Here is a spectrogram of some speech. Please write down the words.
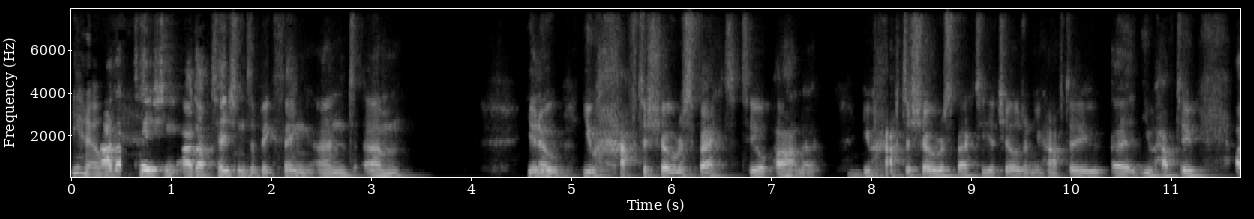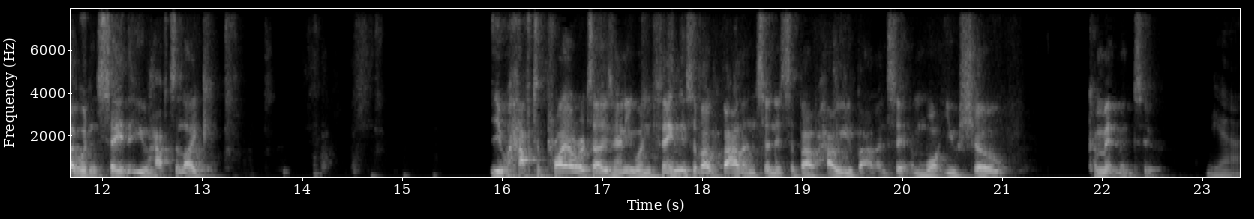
you know adaptation adaptation's a big thing and um you know you have to show respect to your partner. You mm-hmm. have to show respect to your children. You have to uh, you have to i wouldn't say that you have to like you have to prioritize any one thing. It's about balance and it's about how you balance it and what you show commitment to. Yeah.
